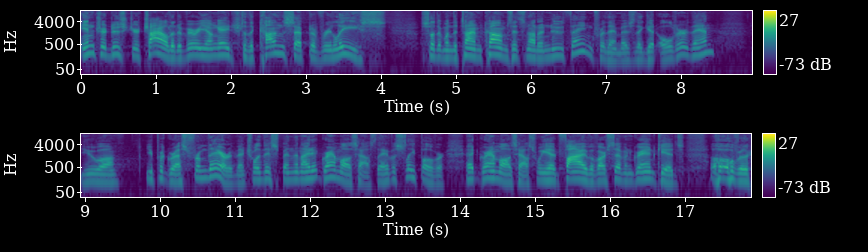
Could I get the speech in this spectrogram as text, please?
introduced your child at a very young age to the concept of release so that when the time comes, it's not a new thing for them. As they get older, then you. Uh, you progress from there. Eventually, they spend the night at grandma's house. They have a sleepover at grandma's house. We had five of our seven grandkids over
